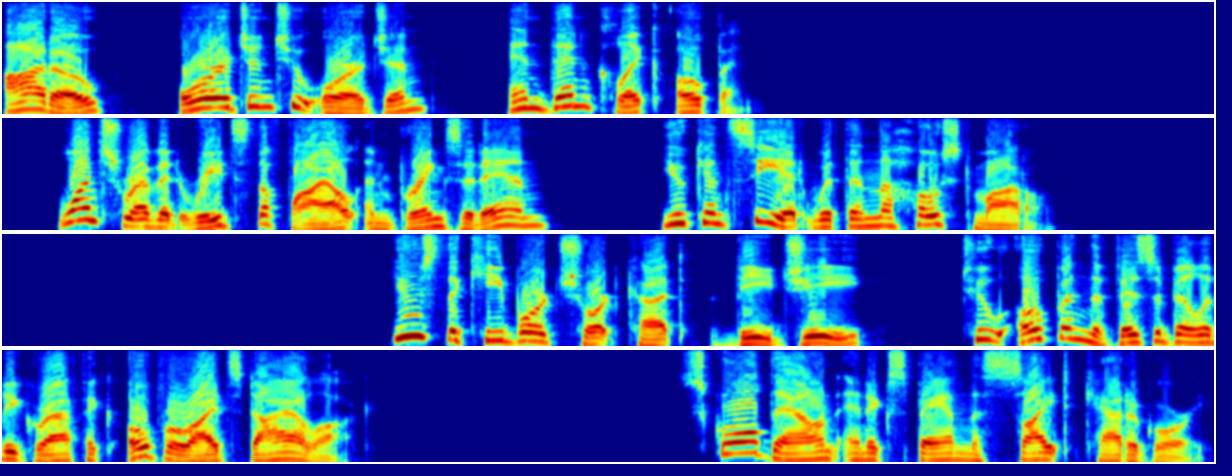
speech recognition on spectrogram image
Auto, Origin to Origin, and then click Open. Once Revit reads the file and brings it in, you can see it within the host model. Use the keyboard shortcut VG to open the Visibility Graphic Overrides dialog. Scroll down and expand the Site category.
